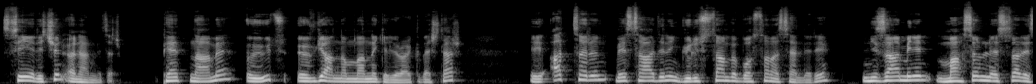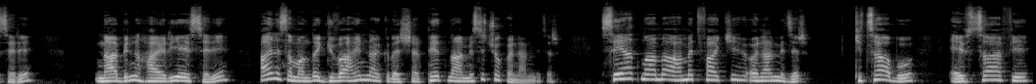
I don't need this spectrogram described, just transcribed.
Siyer için önemlidir. Pentname, öğüt, övgü anlamlarına geliyor arkadaşlar. E, Attar'ın ve Sade'nin Gülistan ve Bostan eserleri, Nizami'nin Mahzanül Esrar eseri, Nabi'nin Hayriye eseri, aynı zamanda Güvahi'nin arkadaşlar Petnamesi çok önemlidir. Seyahatname Ahmet Fakih önemlidir. Kitabu, Efsafi,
